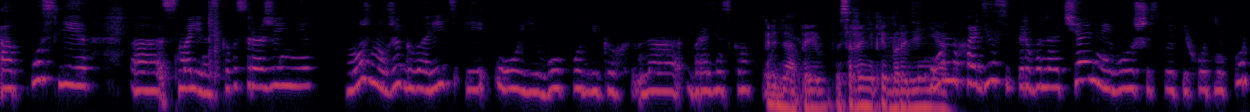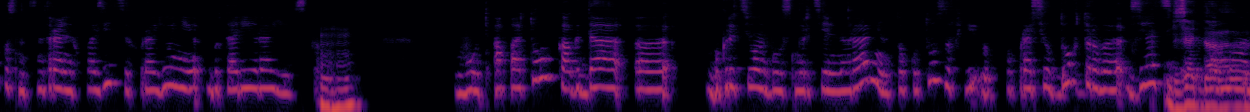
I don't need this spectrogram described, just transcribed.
А после э, Смоленского сражения можно уже говорить и о его подвигах на Бородинском поле. Да, при сражении при Бородине. Он находился первоначально, его шестой пехотный корпус, на центральных позициях в районе батареи Раевска. Угу. Вот. А потом, когда э, Багратион был смертельно ранен, то Кутузов попросил Докторова взять, взять да,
